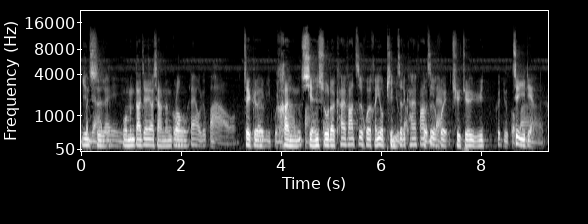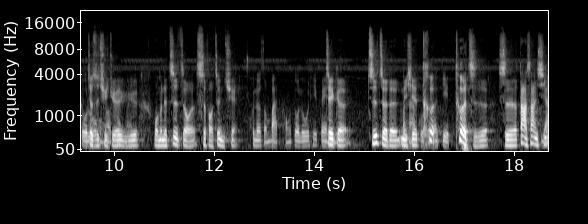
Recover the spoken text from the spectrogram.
因此，我们大家要想能够这个很娴熟的开发智慧，很有品质的开发智慧，取决于这一点，就是取决于我们的智者是否正确。这个智者的那些特特质是大善心。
